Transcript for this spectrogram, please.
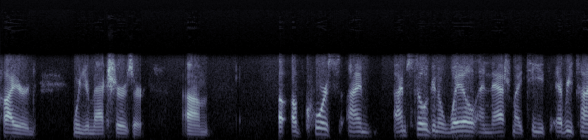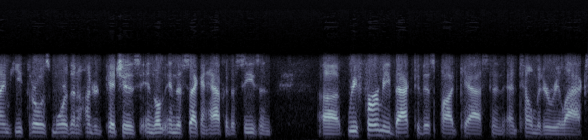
tired when you're Max Scherzer. Um, of course, I'm I'm still going to wail and gnash my teeth every time he throws more than 100 pitches in the in the second half of the season. Uh, refer me back to this podcast and, and tell me to relax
